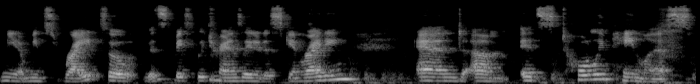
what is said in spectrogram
you know means right. So it's basically mm-hmm. translated as skin writing. And um, it's totally painless,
